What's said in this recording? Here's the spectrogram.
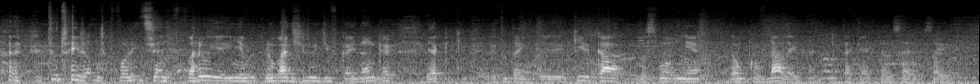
tutaj żadna policja nie wparuje i nie wyprowadzi ludzi w kajdankach, jak tutaj y, kilka dosłownie domków dalej, tak, tak jak ten Sailor.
